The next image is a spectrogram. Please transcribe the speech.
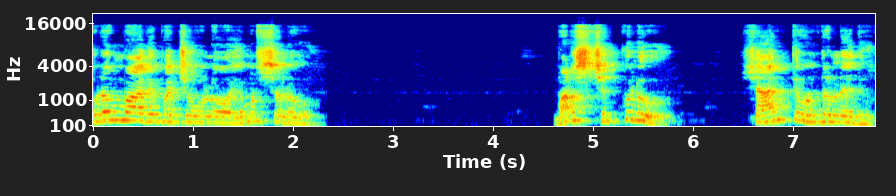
కుటుంబాధిపత్యంలో విమర్శలు మనశ్చిక్కులు శాంతి ఉండలేదు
